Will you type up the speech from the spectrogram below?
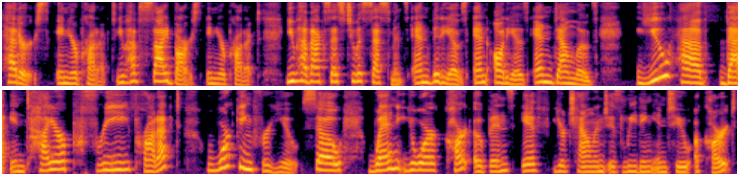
headers in your product. You have sidebars in your product. You have access to assessments and videos and audios and downloads. You have that entire free product working for you. So when your cart opens, if your challenge is leading into a cart,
